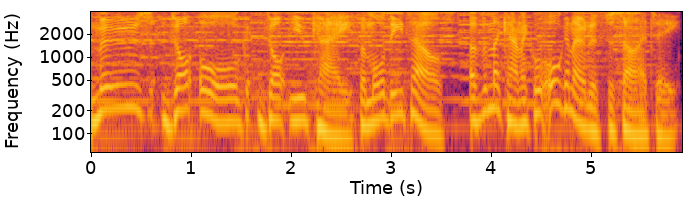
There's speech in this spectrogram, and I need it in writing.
moos.org.uk for more details of the Mechanical Organ Owners Society.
